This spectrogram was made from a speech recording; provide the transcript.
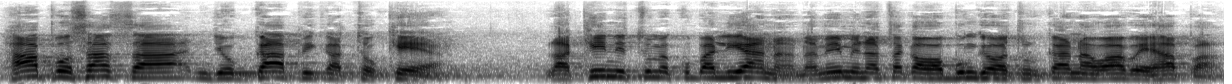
hapo. Sasa ndio gapi katokea, lakini tumekubaliana, na mimi nataka wabunge wa Turkana wawe hapa.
